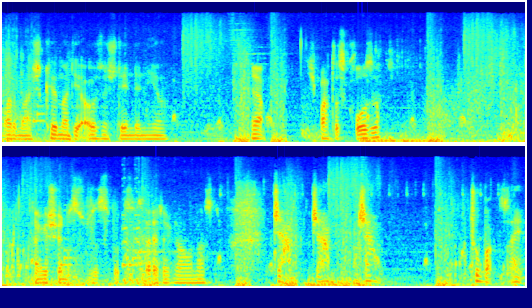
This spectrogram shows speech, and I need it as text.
Warte mal, ich kill mal die Außenstehenden hier. Ja, ich mach das große. Dankeschön, dass du das zur Seite gehauen hast. Jump, jump, jump! Super, sei.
